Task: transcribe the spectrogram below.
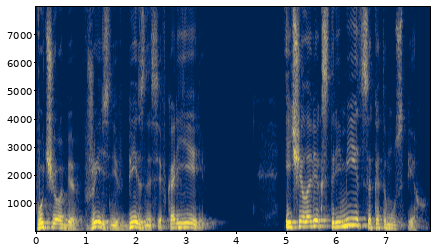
В учебе, в жизни, в бизнесе, в карьере. И человек стремится к этому успеху.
